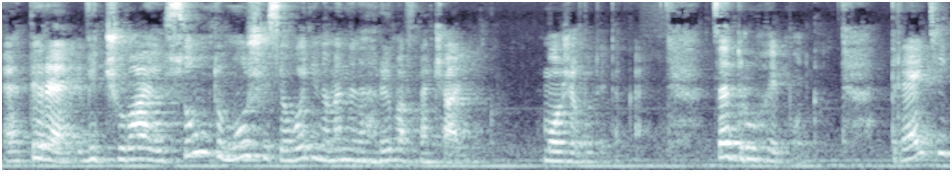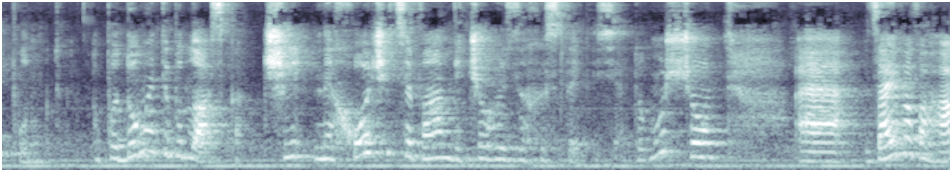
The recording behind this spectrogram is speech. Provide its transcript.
Е, Тире відчуваю сум, тому що сьогодні на мене нагримав начальник. Може бути таке. Це другий пункт. Третій пункт. Подумайте, будь ласка, чи не хочеться вам від чогось захиститися, тому що е, зайва вага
